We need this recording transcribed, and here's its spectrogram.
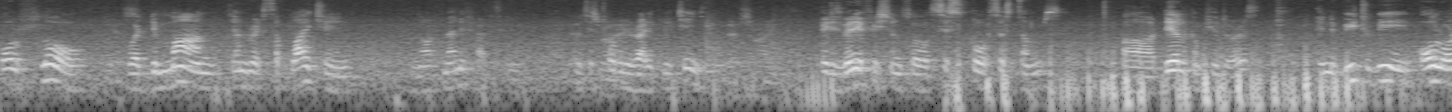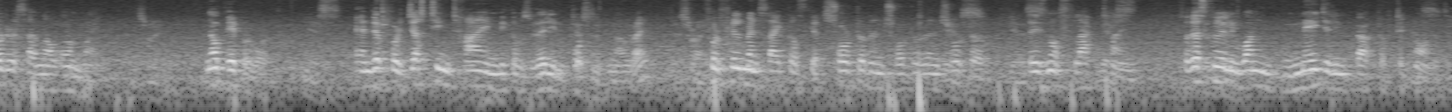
whole flow Yes. where demand generates supply chain, not manufacturing, which That's is totally right. radically changing. That's right. It is very efficient, so Cisco systems, uh, Dell computers. In B2B, all orders are now online, That's right. no paperwork. Yes. And therefore, just in time becomes very important now, right? That's right. fulfillment cycles get shorter and shorter and Yes, shorter. yes. There is no slack Yes. time. So that's clearly one major impact of technology.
